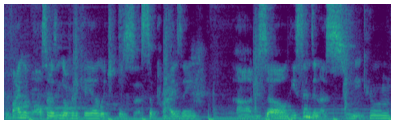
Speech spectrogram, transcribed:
The Vine Whip also doesn't go for the KO, which was surprising. Um, so he sends in a Suicune.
